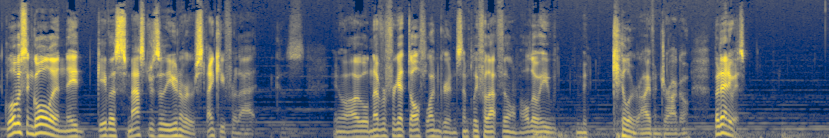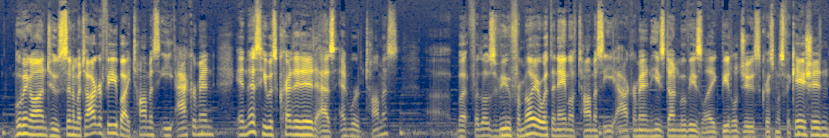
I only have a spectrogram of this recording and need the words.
Globus and Golan. They gave us Masters of the Universe. Thank you for that, because you know I will never forget Dolph Lundgren simply for that film. Although he killer Ivan Drago. But anyways, moving on to cinematography by Thomas E. Ackerman. In this, he was credited as Edward Thomas. But for those of you familiar with the name of Thomas E. Ackerman, he's done movies like Beetlejuice, Christmas Vacation,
